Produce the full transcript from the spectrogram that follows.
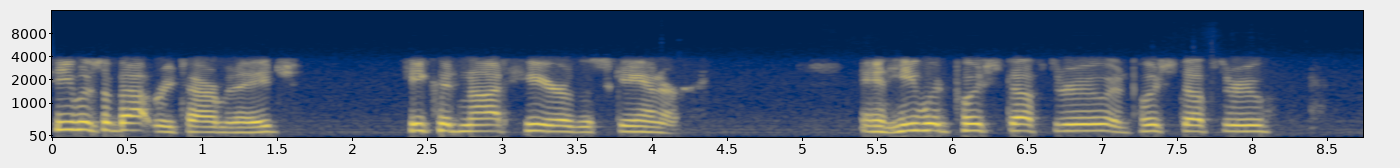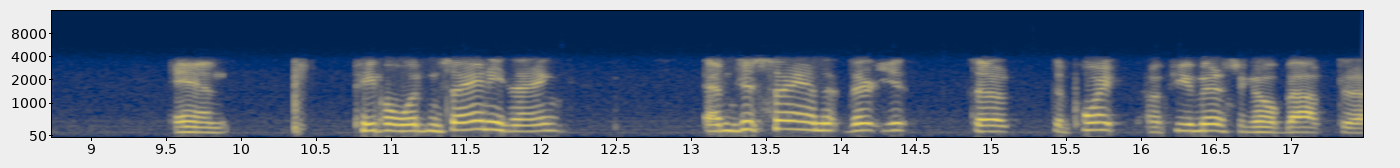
he was about retirement age. He could not hear the scanner. And he would push stuff through and push stuff through and people wouldn't say anything. I'm just saying that there you, the the point a few minutes ago about uh,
